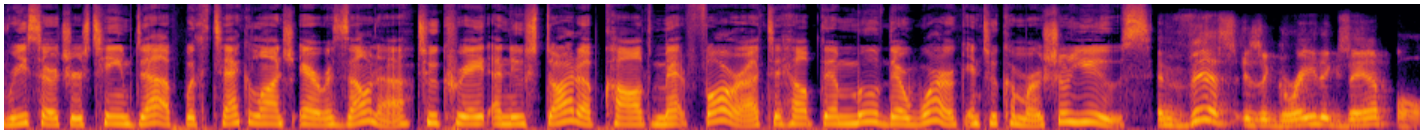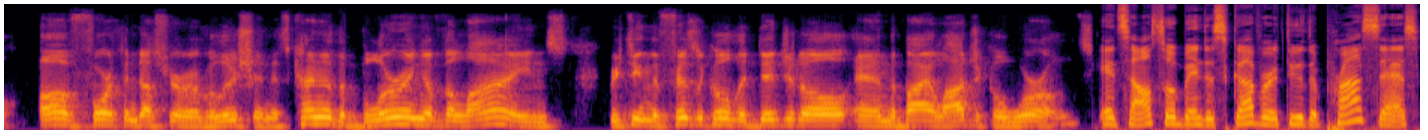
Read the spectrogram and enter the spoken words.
Researchers teamed up with TechLaunch Arizona to create a new startup called Metfora to help them move their work into commercial use. And this is a great example of fourth industrial revolution. It's kind of the blurring of the lines between the physical, the digital, and the biological worlds. It's also been discovered through the process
